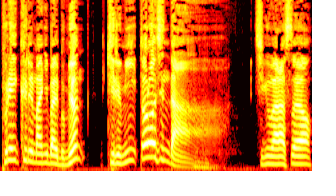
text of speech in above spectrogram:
브레이크를 많이 밟으면 기름이 떨어진다. 지금 알았어요.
